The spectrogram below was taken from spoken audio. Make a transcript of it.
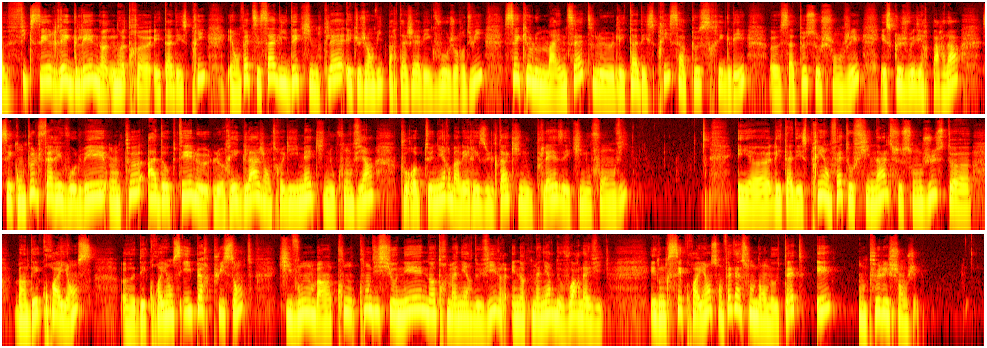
fixer, régler notre état d'esprit. Et en fait, c'est ça l'idée qui me plaît et que j'ai envie de partager avec vous aujourd'hui, c'est que le mindset, l'état d'esprit, ça peut se régler euh, ça peut se changer. Et ce que je veux dire par là, c'est qu'on peut le faire évoluer, on peut adopter le, réglage entre guillemets qui nous convient pour obtenir ben, les résultats qui nous plaisent et qui nous font envie. Et euh, l'état d'esprit, en fait, au final, ce sont juste euh, ben, des croyances, des croyances hyper puissantes qui vont ben, conditionner notre manière de vivre et notre manière de voir la vie. Et donc ces croyances, en fait, elles sont dans nos têtes et on peut les changer.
